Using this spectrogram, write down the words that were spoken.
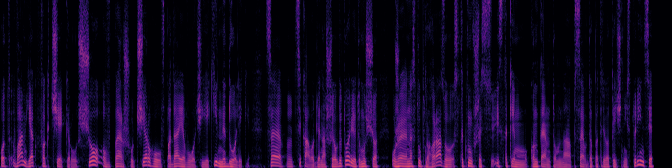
От вам, як фактчекеру, що в першу чергу впадає в очі, які недоліки? Це е, цікаво для нашої аудиторії, тому що уже наступного разу, стикнувшись із таким контентом на псевдопатріотичній сторінці,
